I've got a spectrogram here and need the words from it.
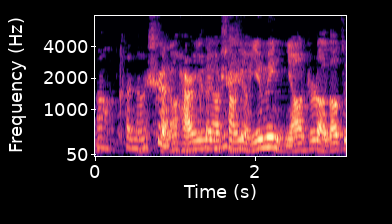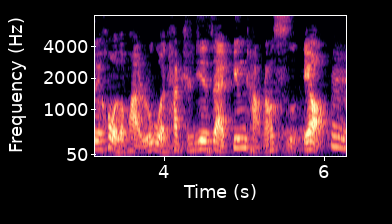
啊、可能是，可能还是因为要上映，可能是。因为你要知道，到最后的话，如果他直接在冰场上死掉，嗯。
